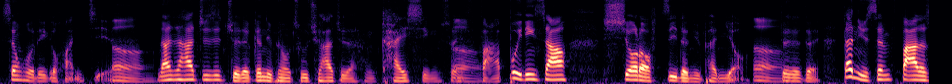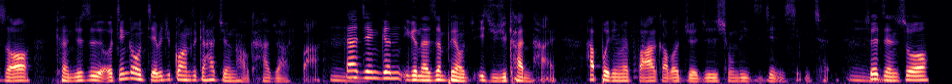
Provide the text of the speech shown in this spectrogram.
生活的一个环节。嗯，但是他就是觉得跟女朋友出去，他觉得很开心，所以发，不一定是要 show off 自己的女朋友。嗯，对对对。但女生发的时候，可能就是我今天跟我姐妹去逛这个，他觉得很好看，他就要发。嗯、但他今天跟一个男生朋友一起去看海，他不一定会发，搞不好觉得就是兄弟之间的行程。嗯、所以只能说，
